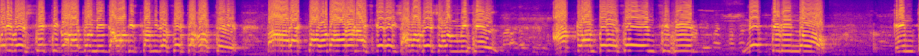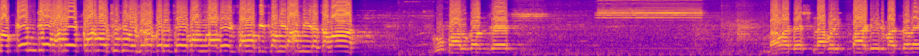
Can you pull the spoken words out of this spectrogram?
পরিবেশ সৃষ্টি করার জন্য জামাত ইসলামীরা চেষ্টা করছে, তার একটা উদাহরণ আজকের এই সমাবেশ এবং মিছিল। আক্রান্ত হয়েছে এনসিপির নেতৃবৃন্দ। কিন্তু কেন্দ্রীয়ভাবে কর্মসূচি ঘোষণা করেছে বাংলাদেশ জামাত ইসলামীর আমির জামাত। গোপালগঞ্জের বাংলাদেশ নাগরিক পার্টির মাধ্যমে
